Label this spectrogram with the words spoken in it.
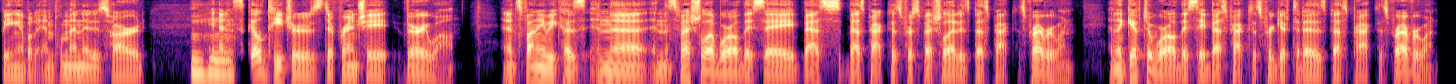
being able to implement it is hard. Mhm. and skilled teachers differentiate very well. And it's funny because in the in the special ed world, they say best best practice for special ed is best practice for everyone. In the gifted world, they say best practice for gifted ed is best practice for everyone.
